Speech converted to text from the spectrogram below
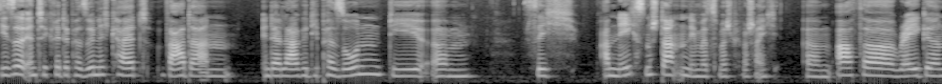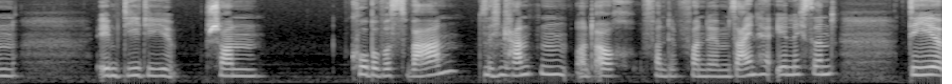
diese integrierte Persönlichkeit war dann in der Lage, die Personen, die ähm, sich am nächsten standen, nehmen wir zum Beispiel wahrscheinlich ähm, Arthur, Reagan, eben die, die schon co-bewusst waren, sich mhm. kannten und auch von dem, von dem Sein her ähnlich sind, die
